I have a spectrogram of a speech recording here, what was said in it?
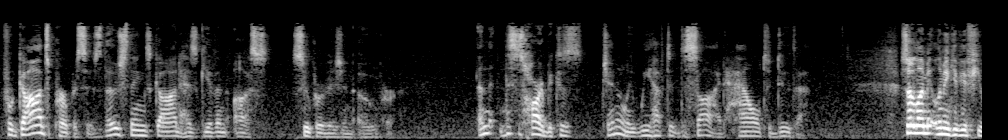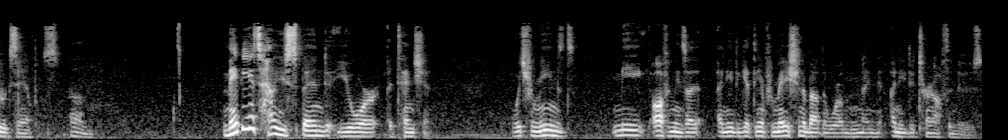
for God's purposes those things God has given us supervision over. And th- this is hard because generally we have to decide how to do that. So let me let me give you a few examples. Um, maybe it's how you spend your attention, which for means me often means I, I need to get the information about the world and I, need to turn off the news.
